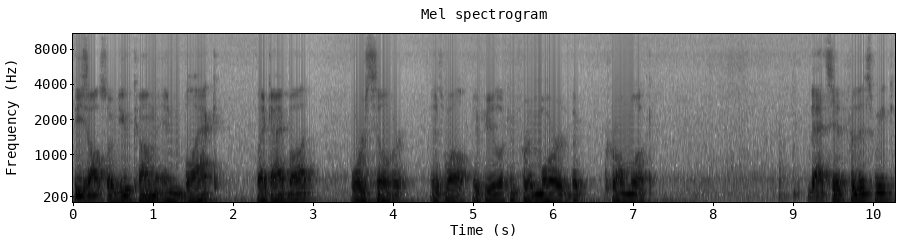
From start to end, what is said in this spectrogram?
These also do come in black, like I bought, or silver as well, if you're looking for a more of the chrome look. That's it for this week.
